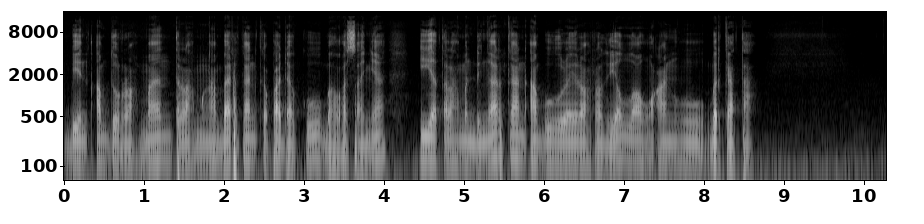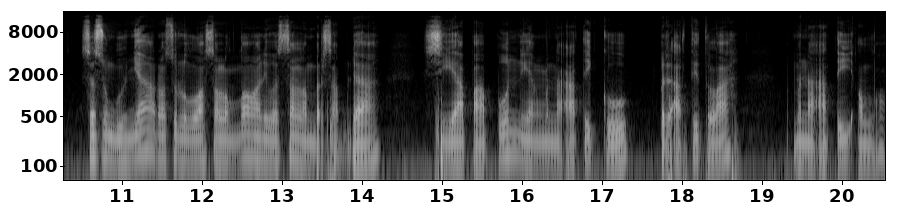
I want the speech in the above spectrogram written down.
bin Abdurrahman telah mengabarkan kepadaku bahwasanya ia telah mendengarkan Abu Hurairah radhiyallahu anhu berkata Sesungguhnya Rasulullah Shallallahu alaihi wasallam bersabda siapa pun yang menaatiku berarti telah menaati Allah.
